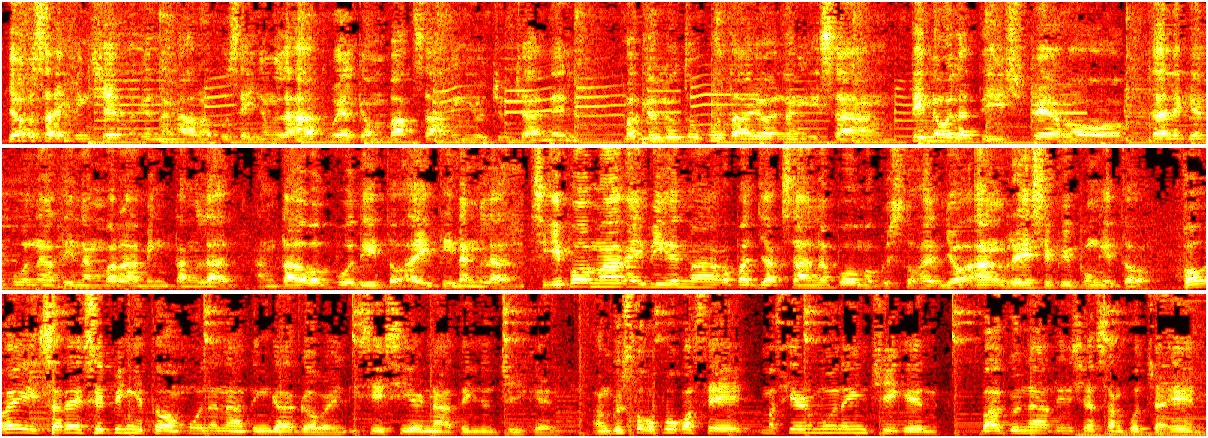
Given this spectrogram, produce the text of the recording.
Yo, Cycling Chef, magandang araw po sa inyong lahat. Welcome back sa aking YouTube channel. Magluluto po tayo ng isang tinola dish pero lalagyan po natin ng maraming tanglad. Ang tawag po dito ay tinanglad. Sige po mga kaibigan, mga kapadyak, sana po magustuhan nyo ang recipe pong ito. Okay, sa recipe ito, ang una nating gagawin, isi-sear natin yung chicken. Ang gusto ko po kasi, ma-sear muna yung chicken bago natin siya sangkutsain.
